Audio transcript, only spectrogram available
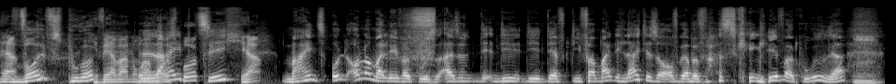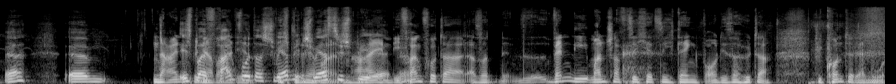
Ja. Wolfsburg, Wer war nochmal Wolfsburg? Leipzig, Ja. Mainz und auch nochmal Leverkusen. Also die, die, die, die vermeintlich leichteste Aufgabe fast gegen Leverkusen, ja. Hm. ja ähm, Nein, Ist bei Frankfurt dir. das schwer- schwerste bei- Spiel, Nein, die ja. Frankfurter, also wenn die Mannschaft sich jetzt nicht denkt, boah, dieser Hütter, wie konnte der nur?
